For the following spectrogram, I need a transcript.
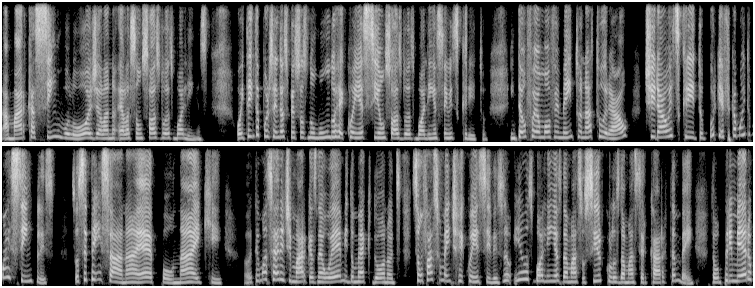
a, marca símbolo hoje, ela, elas são só as duas bolinhas. 80% das pessoas no mundo reconheciam só as duas bolinhas sem o escrito. Então, foi um movimento natural tirar o escrito, porque fica muito mais simples. Se você pensar na Apple, Nike, tem uma série de marcas, né? O M do McDonald's são facilmente reconhecíveis e as bolinhas da massa, os círculos da Mastercard também. Então, o primeiro,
